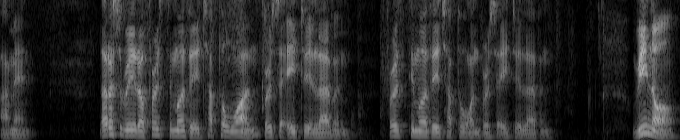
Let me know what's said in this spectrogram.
Amen. Let us read 1 Timothy chapter 1, verse 8 to 11. 1 Timothy chapter 1, verse 8 to 11. We know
